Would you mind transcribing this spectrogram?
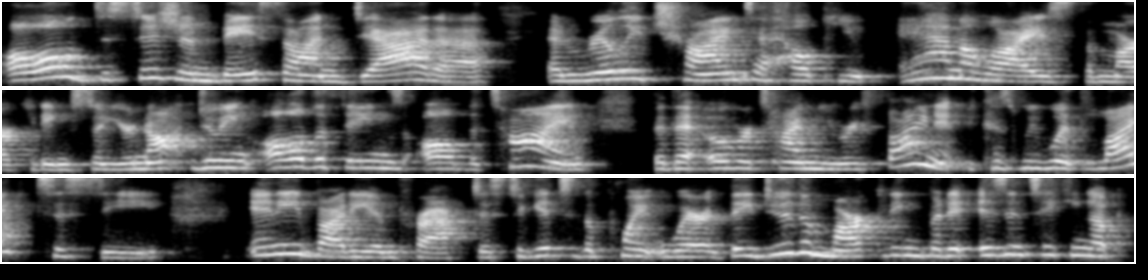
all decision based on data and really trying to help you analyze the marketing so you're not doing all the things all the time but that over time you refine it because we would like to see anybody in practice to get to the point where they do the marketing but it isn't taking up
